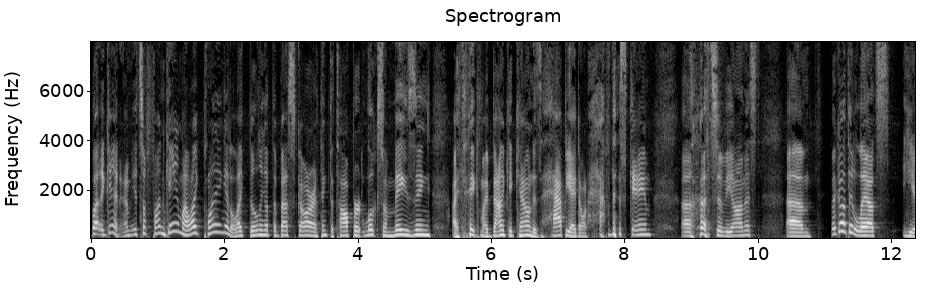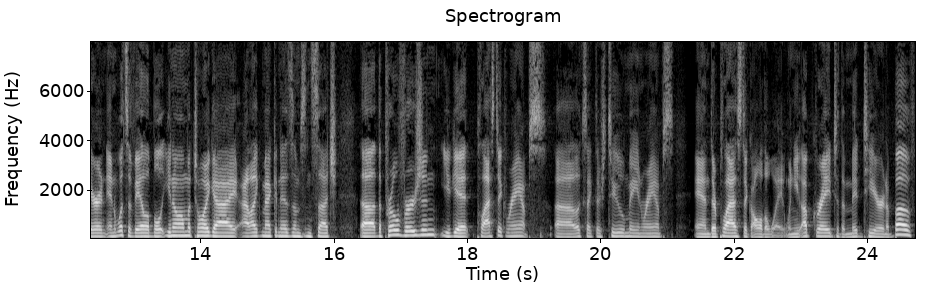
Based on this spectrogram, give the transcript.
But again, I mean, it's a fun game. I like playing it. I like building up the Beskar. I think the topper looks amazing. I think my bank account is happy I don't have this game, uh, to be honest. Um, but going through the layouts here and, and, what's available, you know, I'm a toy guy. I like mechanisms and such. Uh, the pro version, you get plastic ramps. Uh, looks like there's two main ramps and they're plastic all the way. When you upgrade to the mid tier and above,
